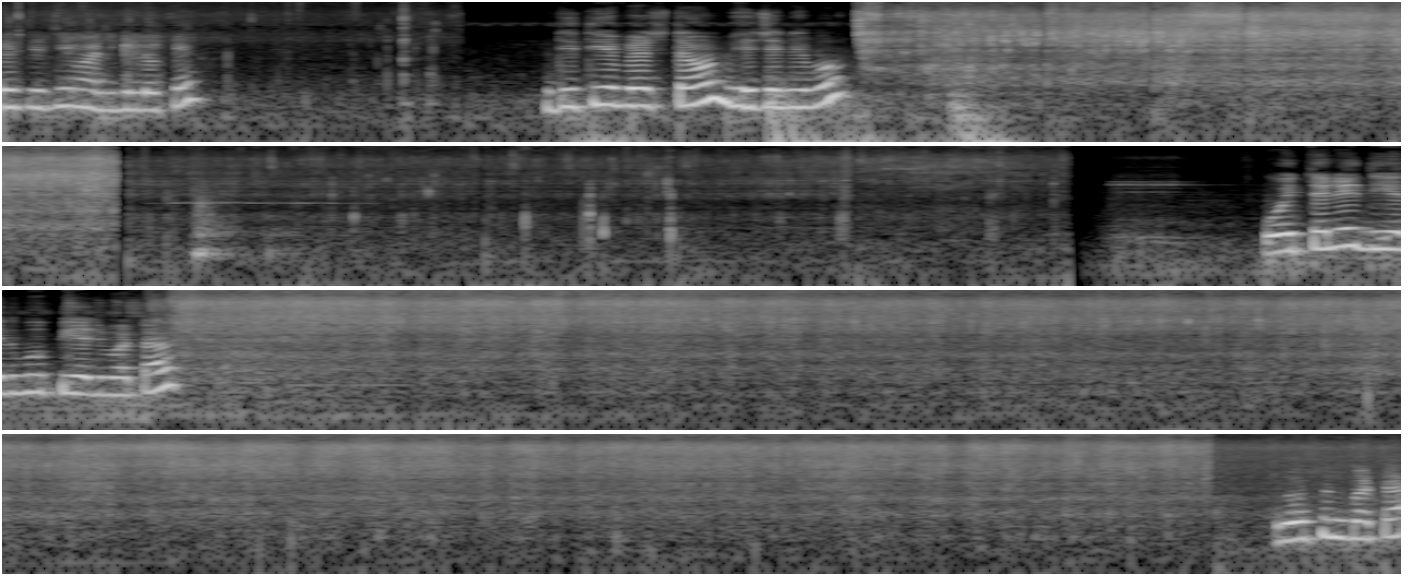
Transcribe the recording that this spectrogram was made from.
বেঁচেছি মাছগুলোকে। দ্বিতীয় ব্যাচটাও ভেজে নেব। ওই তেলে দিয়ে দেবো পেঁয়াজ বাটা। রসুন বাটা।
